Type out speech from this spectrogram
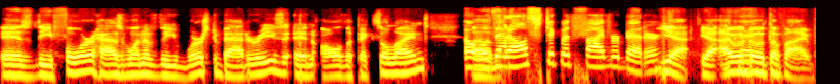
is the four has one of the worst batteries in all the Pixel lines. Oh, well, Um, then I'll stick with five or better. Yeah, yeah, I would go with the five.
